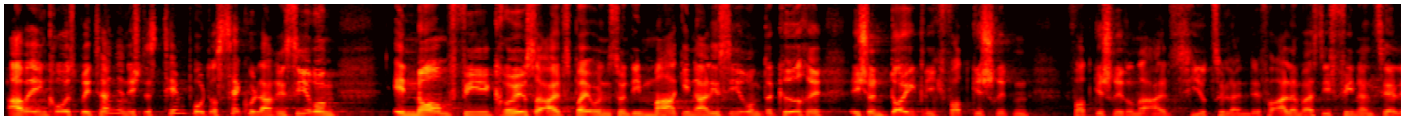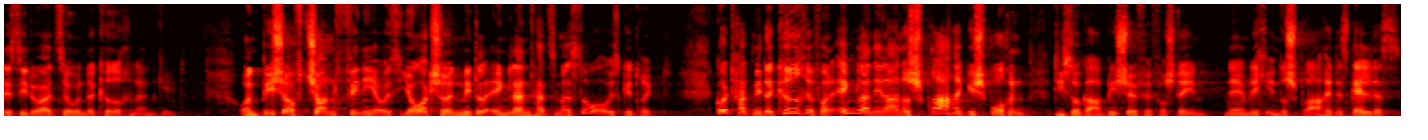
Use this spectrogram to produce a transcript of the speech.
Aber in Großbritannien ist das Tempo der Säkularisierung enorm viel größer als bei uns. Und die Marginalisierung der Kirche ist schon deutlich fortgeschritten, fortgeschrittener als hierzulande, vor allem was die finanzielle Situation der Kirchen angeht. Und Bischof John Finney aus Yorkshire in Mittelengland hat es mal so ausgedrückt. Gott hat mit der Kirche von England in einer Sprache gesprochen, die sogar Bischöfe verstehen, nämlich in der Sprache des Geldes.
